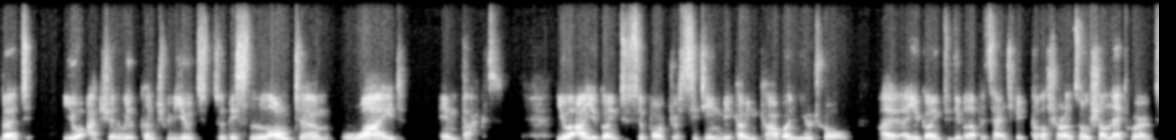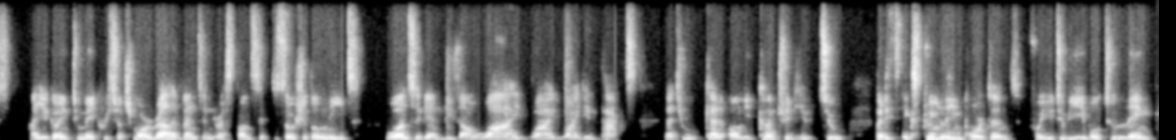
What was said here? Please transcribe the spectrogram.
but your action will contribute to this long-term wide impact. You, are you going to support your city in becoming carbon neutral? Are, are you going to develop a scientific culture on social networks? Are you going to make research more relevant and responsive to societal needs? Once again, these are wide, wide, wide impacts that you can only contribute to, but it's extremely important for you to be able to link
